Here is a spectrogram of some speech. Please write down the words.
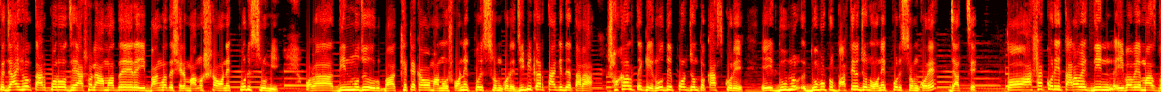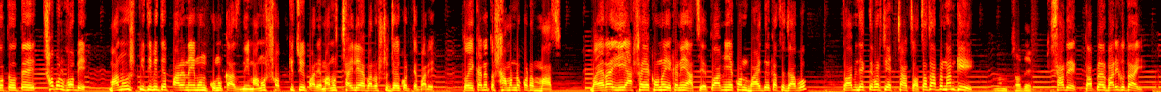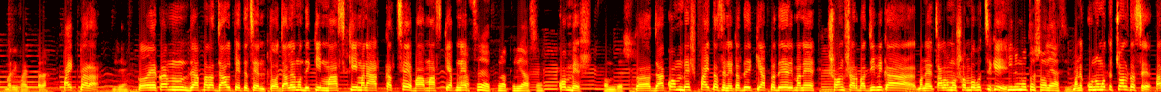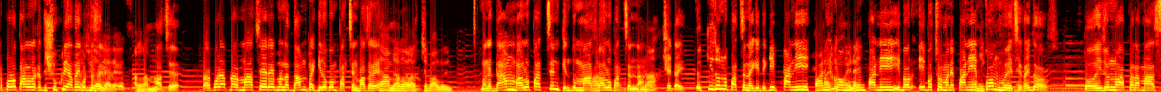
তো যাই হোক, তারপরও যে আসলে আমাদের এই বাংলাদেশের মানুষরা অনেক পরিশ্রমী। ওরা দিনমজুর বা খেটে খাওয়া মানুষ অনেক পরিশ্রম করে। জীবিকার তাগিদে তারা সকাল থেকে রোদে পর্যন্ত কাজ করে এই দুবুটু বাতের জন্য অনেক পরিশ্রম করে যাচ্ছে। তো আশা করি তারাও একদিন এইভাবে মাছ ধরতে ধরতে সফল হবে। মানুষ পৃথিবীতে পারে না এমন কোনো কাজ নেই। মানুষ সবকিছুই পারে। মানুষ চাইলে আবার রাষ্ট্র জয় করতে পারে। তো এখানে তো সামান্য কটা মাছ। ভাইয়েরা, এই আশা এখনও এখানেই আছে। তো আমি এখন ভাইদের কাছে যাব। তো আমি দেখতে পাচ্ছি এক চাচা। চাচা আপনার নাম কি? সাদেক। সাদেক। তো আপনার বাড়ি কোথায়? বাড়ি ভাইপাড়া পাইকপাড়া। তো এখন যে আপনারা জাল পেতেছেন তো জালের মধ্যে কি মাছ কি মানে আটকাচ্ছে বা মাছ কি আপনি আছে পুরাপুরি আছে। কম বেশ? কম বেশ। তো যা কম বেশ পাইতেছেন এটা দিয়ে কি আপনাদের মানে সংসার বা জীবিকা মানে চালানো সম্ভব হচ্ছে কি? কিনো মতো চলে মানে কোনো মতে চলতেছে। তারপরও তো আল্লাহর কাছে শুক্রিয়া আদায় করতেছেন। আলহামদুলিল্লাহ। আচ্ছা। তারপরে আপনার মাছের মানে দামটা কীরকম পাচ্ছেন বাজারে? দাম ভালোই। মানে দাম ভালো পাচ্ছেন কিন্তু মাছ ভালো পাচ্ছেন না। না। সেটাই। তো কি জন্য পাচ্ছেন না এটা কি পানি? পানি কম হয় পানি এবার এই বছর মানে পানি কম হয়েছে তাই তো? তো এই জন্য আপনারা মাছ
